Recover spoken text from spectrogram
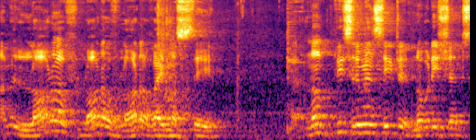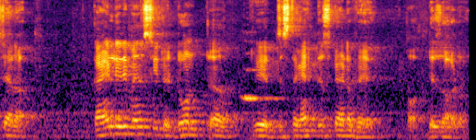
I mean, lot of, lot of, lot of, I must say. Uh, no, please remain seated. Nobody shall stand up. Kindly remain seated. Don't uh, create this, this kind of a oh, disorder.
